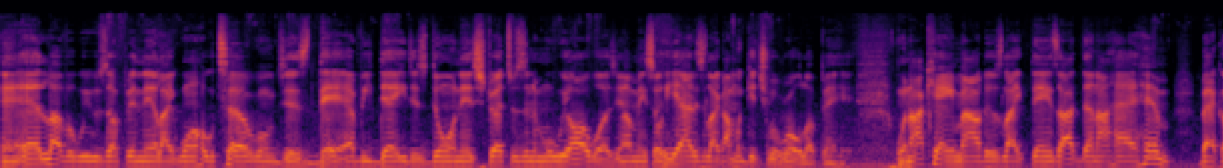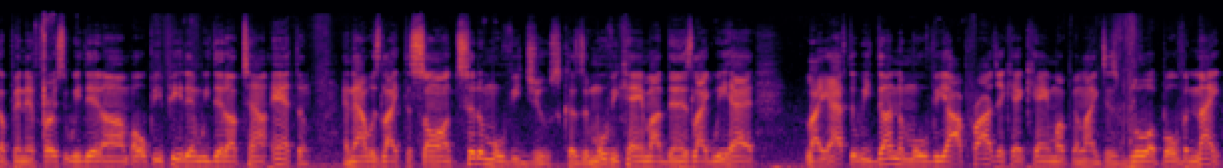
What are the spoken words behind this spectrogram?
and Ed Lover, we was up in there like one hotel room, just there every day, just doing it. Stretch was in the movie, we all was, you know what I mean? So he had his like, I'm gonna get you a roll up in here. When I came out, it was like things I done. I had him back up in there. First we did um, OPP, then we did Uptown Anthem, and that was like the song to the movie Juice, cause the movie came out. Then it's like we had like after we done the movie, our project had came up and like just blew up overnight.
